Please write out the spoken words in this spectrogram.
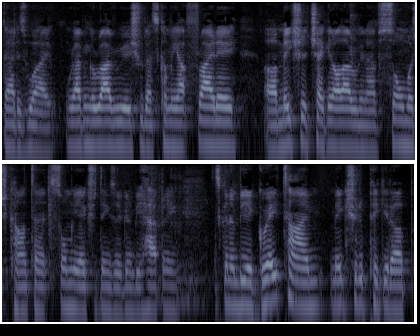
that is why. We're having a rivalry issue that's coming out Friday. Uh, make sure to check it all out. We're going to have so much content, so many extra things that are going to be happening. It's going to be a great time. Make sure to pick it up.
